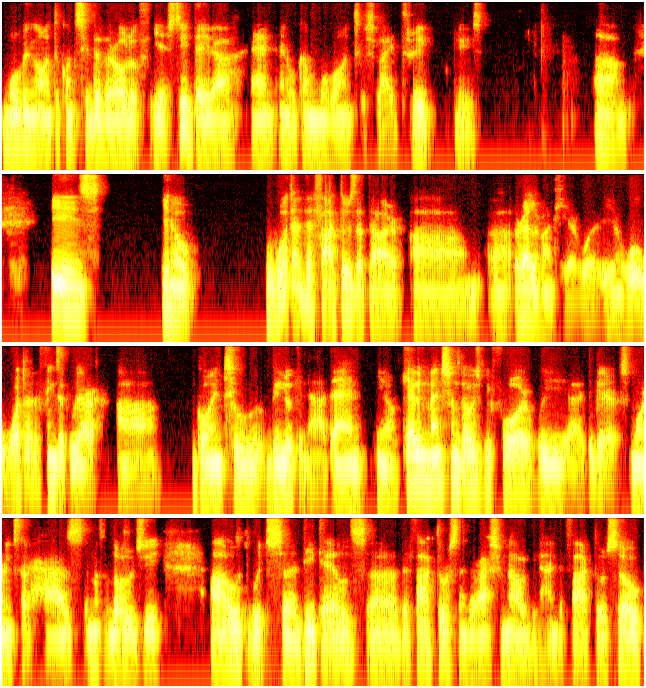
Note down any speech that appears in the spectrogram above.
moving on to consider the role of ESG data, and, and we can move on to slide three, please, um, is, you know, what are the factors that are um, uh, relevant here? What, you know, what are the things that we are uh, going to be looking at. And you know, Kevin mentioned those before. We uh, DBRS Morningstar has a methodology out which uh, details uh, the factors and the rationale behind the factors. So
